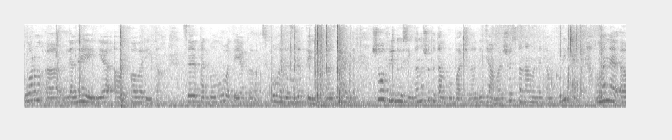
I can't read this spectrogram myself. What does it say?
корм е, для неї є е, в фаворитах. Це, так би мовити, як е, спогади з дитинства. Знаєте, що, Фрідусінька, ну що ти там побачила? Дитя моє, щось вона мене там кличе. У мене е,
